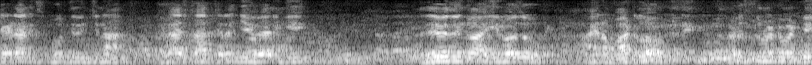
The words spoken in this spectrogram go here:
చేయడానికి స్ఫూర్తినిచ్చిన మెగాస్టార్ చిరంజీవి గారికి అదేవిధంగా ఈరోజు ఆయన బాటలో నడుస్తున్నటువంటి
